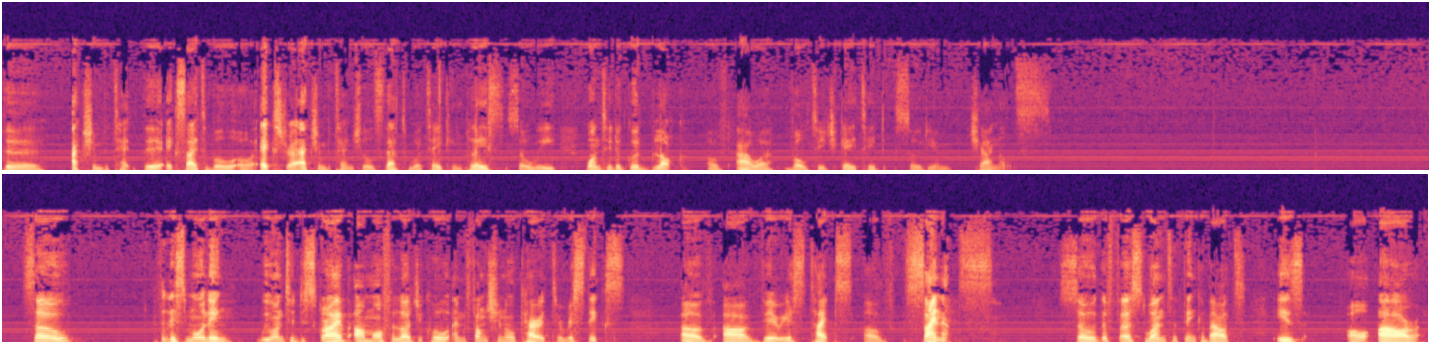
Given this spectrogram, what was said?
the action the excitable or extra action potentials that were taking place. So we wanted a good block of our voltage gated sodium channels. So for this morning, we want to describe our morphological and functional characteristics of our various types of synapse. So the first one to think about is our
